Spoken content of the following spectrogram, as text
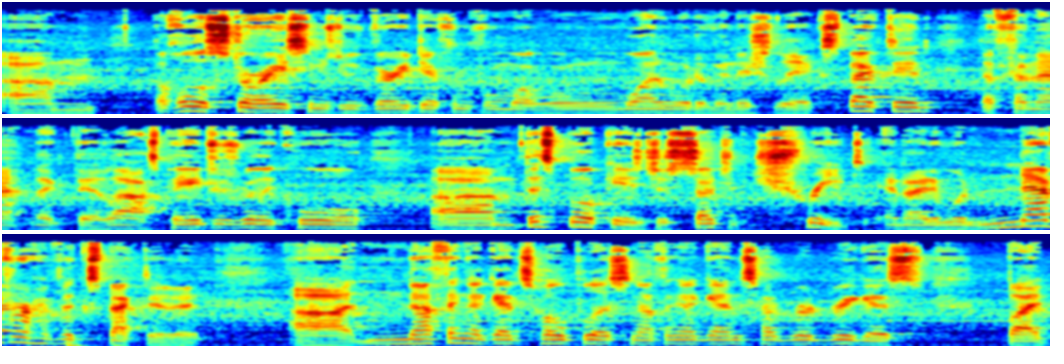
Um, the whole story seems to be very different from what one would have initially expected. The fina- like the last page was really cool. Um, this book is just such a treat, and I would never have expected it. Uh, nothing against Hopeless, nothing against Rodriguez, but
